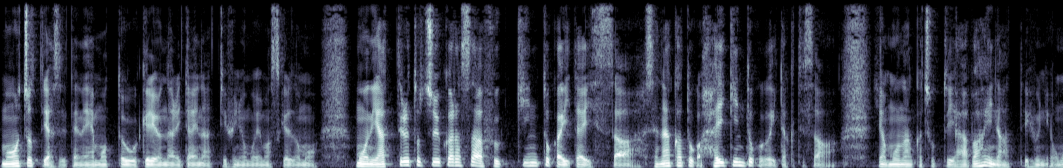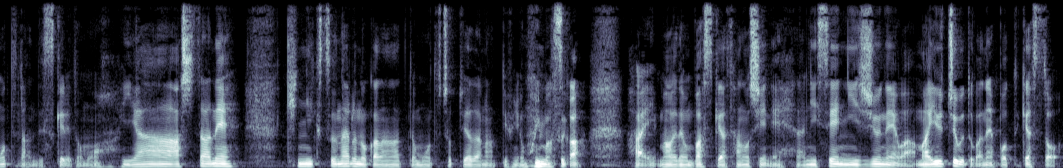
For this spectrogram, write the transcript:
もうちょっと痩せてね、もっと動けるようになりたいなっていうふうに思いますけれども、もうね、やってる途中からさ、腹筋とか痛いしさ、背中とか背筋とかが痛くてさ、いやもうなんかちょっとやばいなっていうふうに思ってたんですけれども、いやー、明日ね、筋肉痛になるのかなって思うとちょっと嫌だなっていうふうに思いますが、はい。まあでもバスケは楽しいね。2020年は、まあ YouTube とかね、ポッドキャスト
